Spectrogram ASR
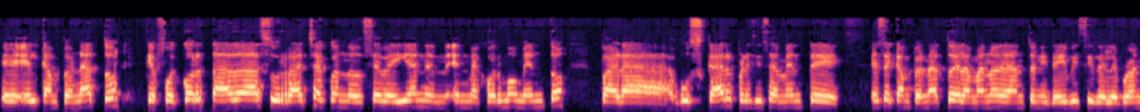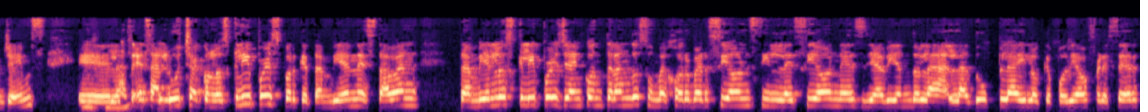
eh, el campeonato, que fue cortada su racha cuando se veían en, mejor momento para buscar precisamente ese campeonato de la mano de Anthony Davis y de LeBron James, eh, esa lucha con los Clippers, porque también estaban también los Clippers ya encontrando su mejor versión sin lesiones, ya viendo la, la dupla y lo que podía ofrecer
